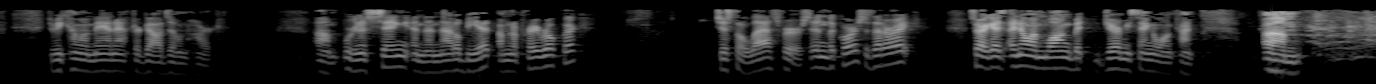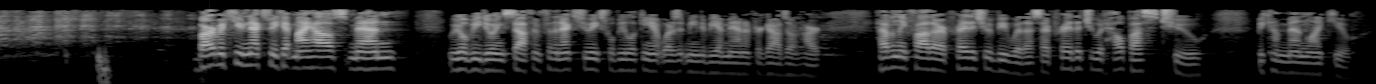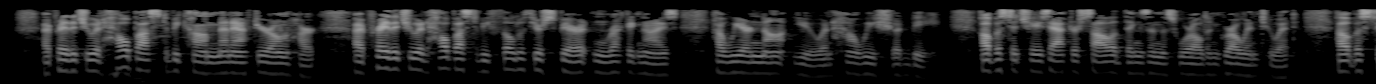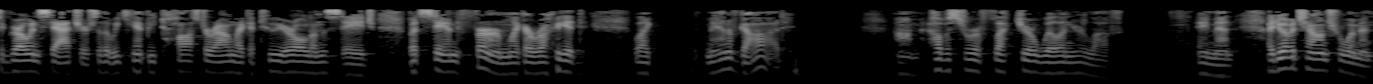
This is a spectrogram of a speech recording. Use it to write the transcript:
to become a man after God's own heart? Um, we're going to sing, and then that'll be it. I'm going to pray real quick. Just the last verse. And the chorus, is that all right? Sorry, guys. I know I'm long, but Jeremy sang a long time. Um, barbecue next week at my house, men. We will be doing stuff, and for the next few weeks, we'll be looking at what does it mean to be a man after God's own heart. Heavenly Father, I pray that you would be with us. I pray that you would help us to become men like you. I pray that you would help us to become men after your own heart. I pray that you would help us to be filled with your spirit and recognize how we are not you and how we should be. Help us to chase after solid things in this world and grow into it. Help us to grow in stature so that we can't be tossed around like a two year old on the stage, but stand firm like a rugged, like man of God. Um, help us to reflect your will and your love. Amen. I do have a challenge for women.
